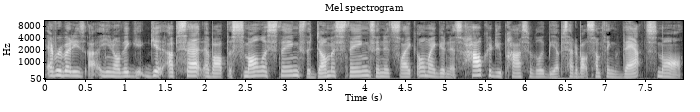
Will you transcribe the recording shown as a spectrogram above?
everybody's uh, you know they get upset about the smallest things, the dumbest things, and it's like, oh my goodness, how could you possibly be upset about something that small?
